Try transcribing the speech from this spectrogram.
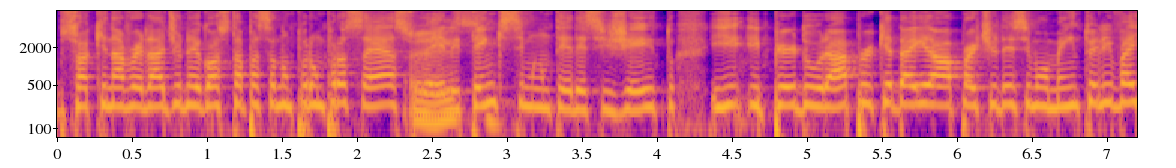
Só que, na verdade, o negócio tá passando por um processo. É ele tem que se manter desse jeito e, e perdurar, porque daí, a partir desse momento, ele vai,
